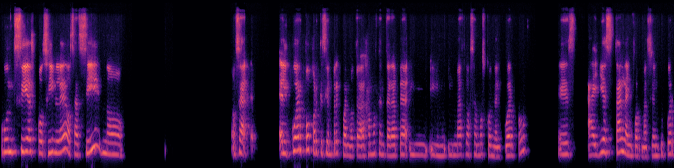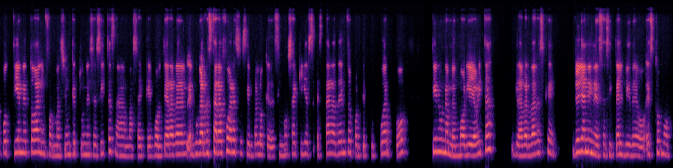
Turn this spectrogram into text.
un, sí es posible, o sea, sí, no, o sea, el cuerpo, porque siempre cuando trabajamos en terapia y, y, más lo hacemos con el cuerpo, es ahí está la información. Tu cuerpo tiene toda la información que tú necesitas, nada más hay que voltear a ver, en lugar de estar afuera, eso siempre lo que decimos aquí es estar adentro porque tu cuerpo tiene una memoria. Y ahorita la verdad es que yo ya ni necesité el video, es como,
